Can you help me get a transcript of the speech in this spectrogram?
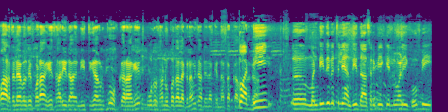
ਭਾਰਤ ਲੈਵਲ ਤੇ ਪੜਾਂਗੇ ਸਾਰੀ ਨੀਤੀਆਂ ਨੂੰ ਭੋਖ ਕਰਾਂਗੇ ਉਦੋਂ ਸਾਨੂੰ ਪਤਾ ਲੱਗਣਾ ਵੀ ਸਾਡੇ ਨਾਲ ਕਿੰਨਾ ਧੱਕਾ। ਤੁਹਾਡੀ ਮੰਡੀ ਦੇ ਵਿੱਚ ਲਿਆਂਦੀ 10 ਰੁਪਏ ਕਿਲੋ ਵਾਲੀ ਗੋਭੀ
